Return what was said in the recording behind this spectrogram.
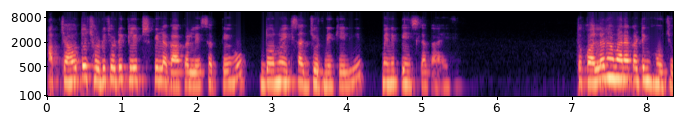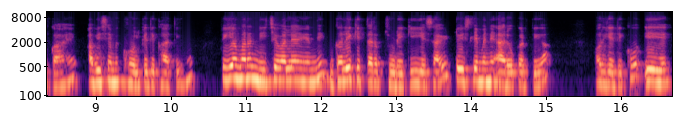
आप चाहो तो छोटे छोटे क्लिप्स भी लगा कर ले सकते हो, दोनों एक साथ जुड़ने के लिए मैंने पिंस लगाए हैं। तो कॉलर हमारा कटिंग हो चुका है, अब इसे मैं खोल के दिखाती हूँ। तो ये हमारा नीचे वाला यानी गले की तरफ़ जुड़ेगी ये साइड तो इसलिए मैंने एरो कर दिया। और ये देखो, ये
